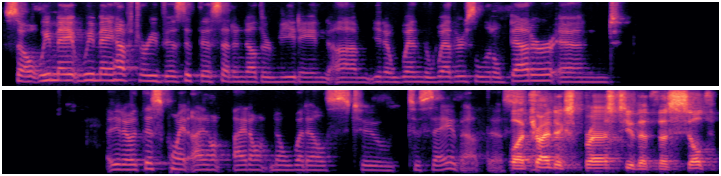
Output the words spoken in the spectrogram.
So we may, we may have to revisit this at another meeting, um, you know, when the weather's a little better and you know, at this point, I don't, I don't know what else to, to say about this. Well, I've tried to express to you that the silt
